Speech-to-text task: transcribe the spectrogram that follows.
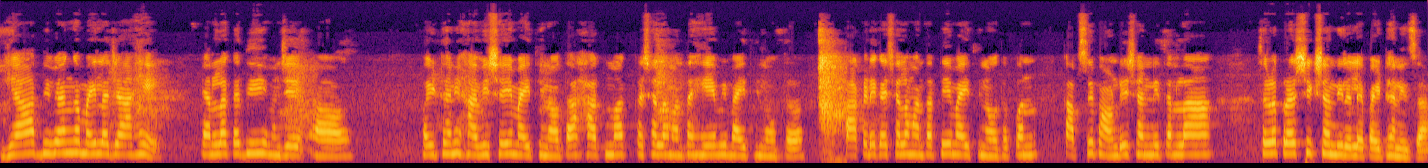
ह्या दिव्यांग महिला ज्या आहे त्यांना कधी म्हणजे पैठणी हा विषय माहिती नव्हता. हातमाग कशाला म्हणतात हे बी माहिती नव्हतं. काकडे कशाला म्हणतात ते माहिती नव्हतं. पण कापसे फाउंडेशननी त्यांना सगळं प्रशिक्षण दिलेलं आहे पैठणीचं.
